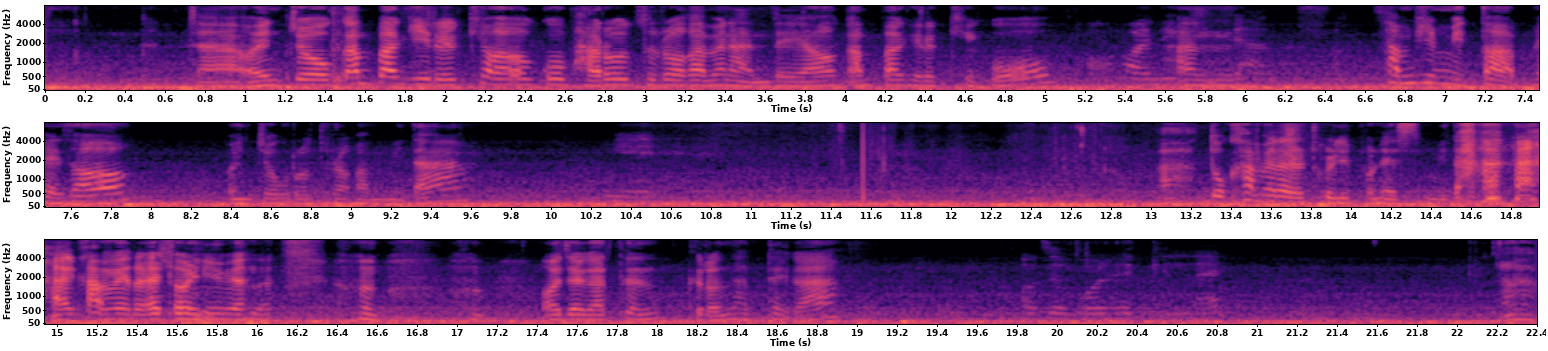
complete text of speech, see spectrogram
자, 왼쪽 깜빡이를 켜고 바로 들어가면 안 돼요. 깜빡이를 켜고 어, 많이 한- 키지 않았어. 30m 앞에서 왼쪽으로 들어갑니다. 예. 아, 또 카메라를 돌릴 뻔했습니다. 카메라를 돌리면은 어제 같은 그런 사태가 어제 뭘 했길래? 아,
